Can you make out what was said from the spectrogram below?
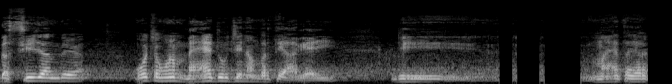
ਦੱਸੀ ਜਾਂਦੇ ਆ, ਉਹ ਚ ਹੁਣ ਮੈਂ ਦੂਜੇ ਨੰਬਰ ਤੇ ਆ ਗਿਆ ਜੀ। ਵੀ ਮੈਂ ਤਾਂ ਯਾਰ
